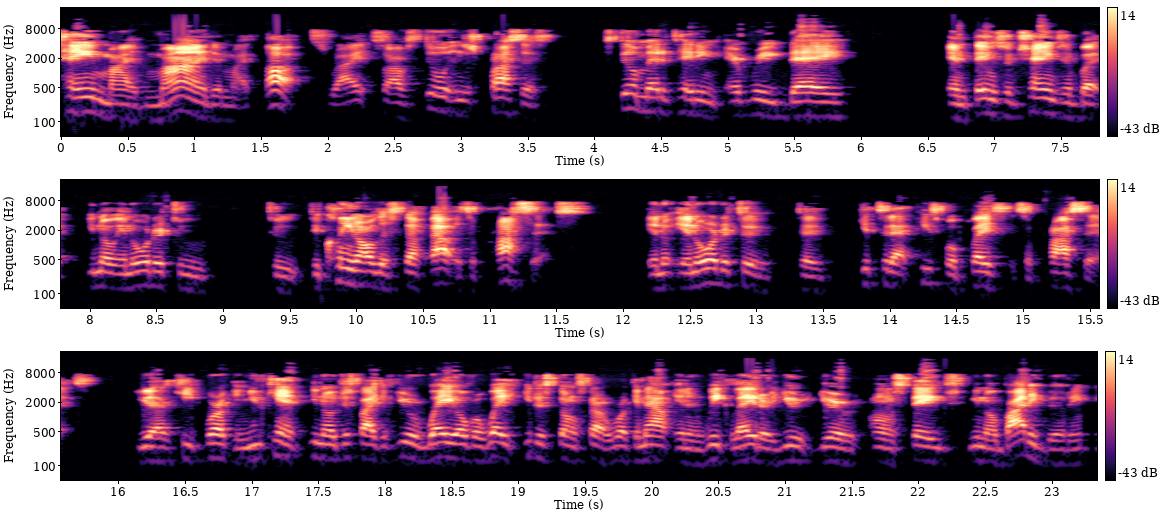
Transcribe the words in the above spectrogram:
tame my mind and my thoughts, right? So I was still in this process, still meditating every day, and things are changing. But you know, in order to to to clean all this stuff out, it's a process. In in order to to get to that peaceful place, it's a process. You have to keep working. You can't, you know, just like if you're way overweight, you just don't start working out, and a week later you're you're on stage, you know, bodybuilding.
